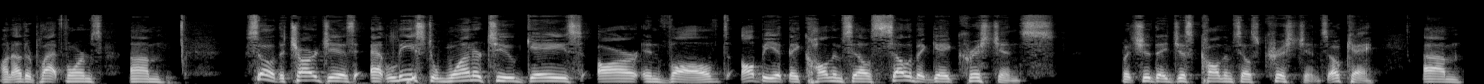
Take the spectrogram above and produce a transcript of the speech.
on other platforms. Um, so the charge is at least one or two gays are involved, albeit they call themselves celibate gay Christians. But should they just call themselves Christians? Okay. Um,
